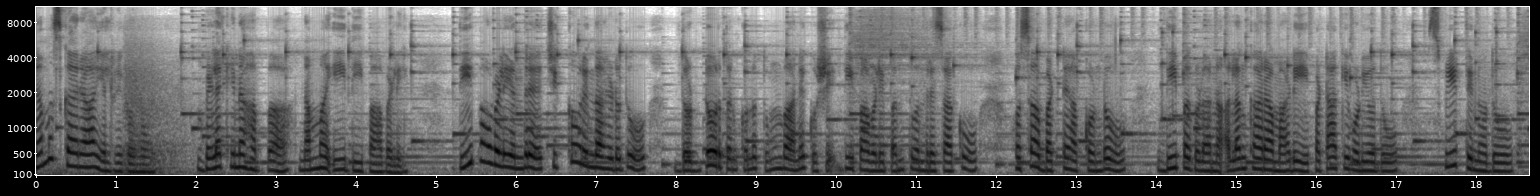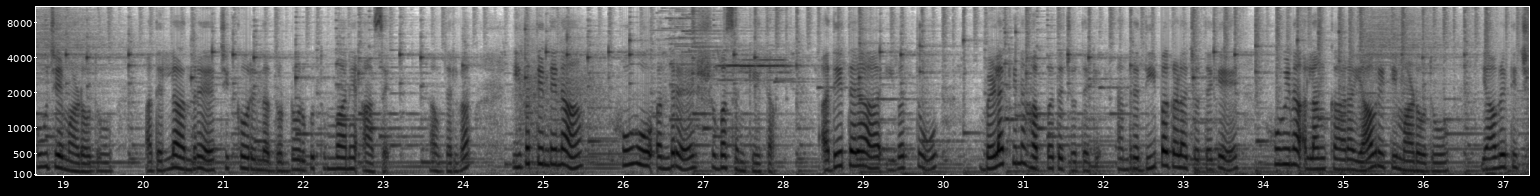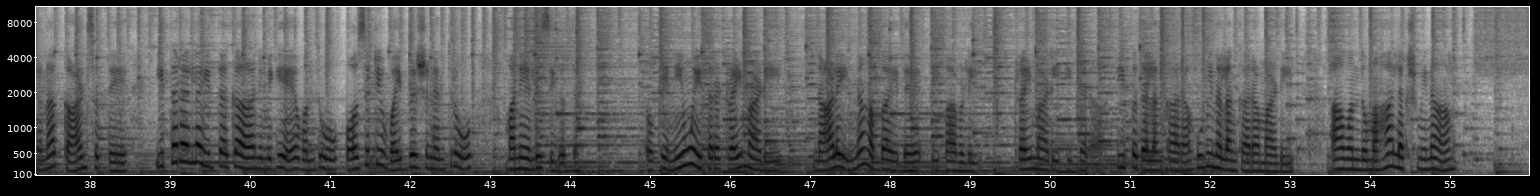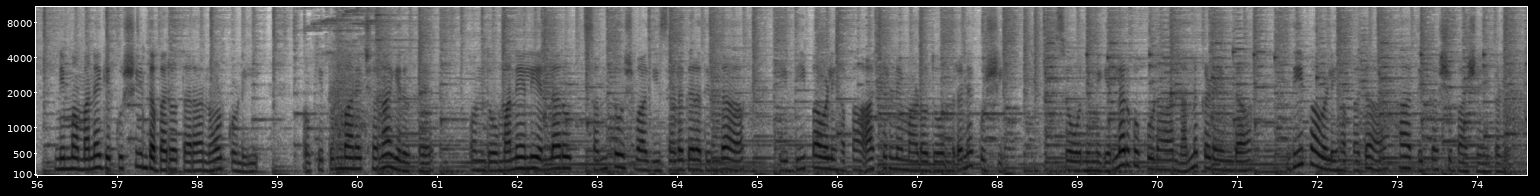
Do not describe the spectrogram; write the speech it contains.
ನಮಸ್ಕಾರ ಎಲ್ರಿಗೂ ಬೆಳಕಿನ ಹಬ್ಬ ನಮ್ಮ ಈ ದೀಪಾವಳಿ. ದೀಪಾವಳಿ ಅಂದರೆ ಚಿಕ್ಕವರಿಂದ ಹಿಡಿದು ದೊಡ್ಡವ್ರ ತನಕ ತುಂಬಾ ಖುಷಿ. ದೀಪಾವಳಿ ಬಂತು ಅಂದರೆ ಸಾಕು. ಹೊಸ ಬಟ್ಟೆ ಹಾಕ್ಕೊಂಡು ದೀಪಗಳನ್ನು ಅಲಂಕಾರ ಮಾಡಿ ಪಟಾಕಿ ಹೊಡೆಯೋದು, ಸ್ವೀಟ್ ತಿನ್ನೋದು, ಪೂಜೆ ಮಾಡೋದು, ಅದೆಲ್ಲ ಅಂದರೆ ಚಿಕ್ಕವರಿಂದ ದೊಡ್ಡವ್ರಿಗೂ ತುಂಬಾ ಆಸೆ. ಹೌದಲ್ವಾ? ಇವತ್ತಿನ ದಿನ ಹೂವು ಅಂದರೆ ಶುಭ ಸಂಕೇತ. ಅದೇ ಥರ ಇವತ್ತು ಬೆಳಕಿನ ಹಬ್ಬದ ಜೊತೆಗೆ, ಅಂದರೆ ದೀಪಗಳ ಜೊತೆಗೆ ಹೂವಿನ ಅಲಂಕಾರ ಯಾವ ರೀತಿ ಮಾಡೋದು, ಯಾವ ರೀತಿ ಚೆನ್ನಾಗಿ ಕಾಣಿಸುತ್ತೆ, ಈ ಥರ ಎಲ್ಲ ಇದ್ದಾಗ ನಿಮಗೆ ಒಂದು ಪಾಸಿಟಿವ್ ವೈಬ್ರೇಷನ್ ಅಂತೂ ಮನೆಯಲ್ಲಿ ಸಿಗುತ್ತೆ. ಓಕೆ ನೀವು ಈ ಥರ ಟ್ರೈ ಮಾಡಿ, ನಾಳೆ ಇನ್ನೂ ಹಬ್ಬ ಇದೆ, ದೀಪಾವಳಿ ಟ್ರೈ ಮಾಡಿ ಈ ಥರ ದೀಪದ ಅಲಂಕಾರ, ಹೂವಿನ ಅಲಂಕಾರ ಮಾಡಿ, ಆ ಒಂದು ಮಹಾಲಕ್ಷ್ಮಿನ ನಿಮ್ಮ ಮನೆಗೆ ಖುಷಿಯಿಂದ ಬರೋ ಥರ ನೋಡ್ಕೊಳ್ಳಿ. ಓಕೆ ತುಂಬಾ ಚೆನ್ನಾಗಿರುತ್ತೆ. ಒಂದು ಮನೆಯಲ್ಲಿ ಎಲ್ಲರೂ ಸಂತೋಷವಾಗಿ ಸಡಗರದಿಂದ ಈ ದೀಪಾವಳಿ ಹಬ್ಬ ಆಚರಣೆ ಮಾಡೋದು ಅಂದ್ರೇ ಖುಷಿ. ಸೊ ನಿಮಗೆಲ್ಲರಿಗೂ ಕೂಡ ನನ್ನ ಕಡೆಯಿಂದ ದೀಪಾವಳಿ ಹಬ್ಬದ ಹಾರ್ದಿಕ ಶುಭಾಶಯಗಳು.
